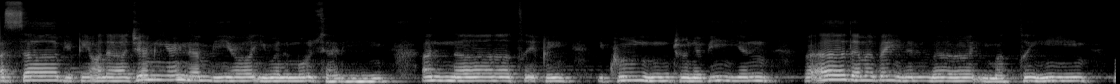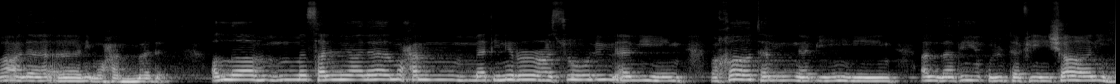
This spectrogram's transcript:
السابق على جميع الأنبياء والمرسلين. الناطق كنت نبيا وآدم بين الماء والطين وعلى آل محمد. اللهم صل على محمد الرسول الأمين وخاتم النبيين الذي قلت في شانه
